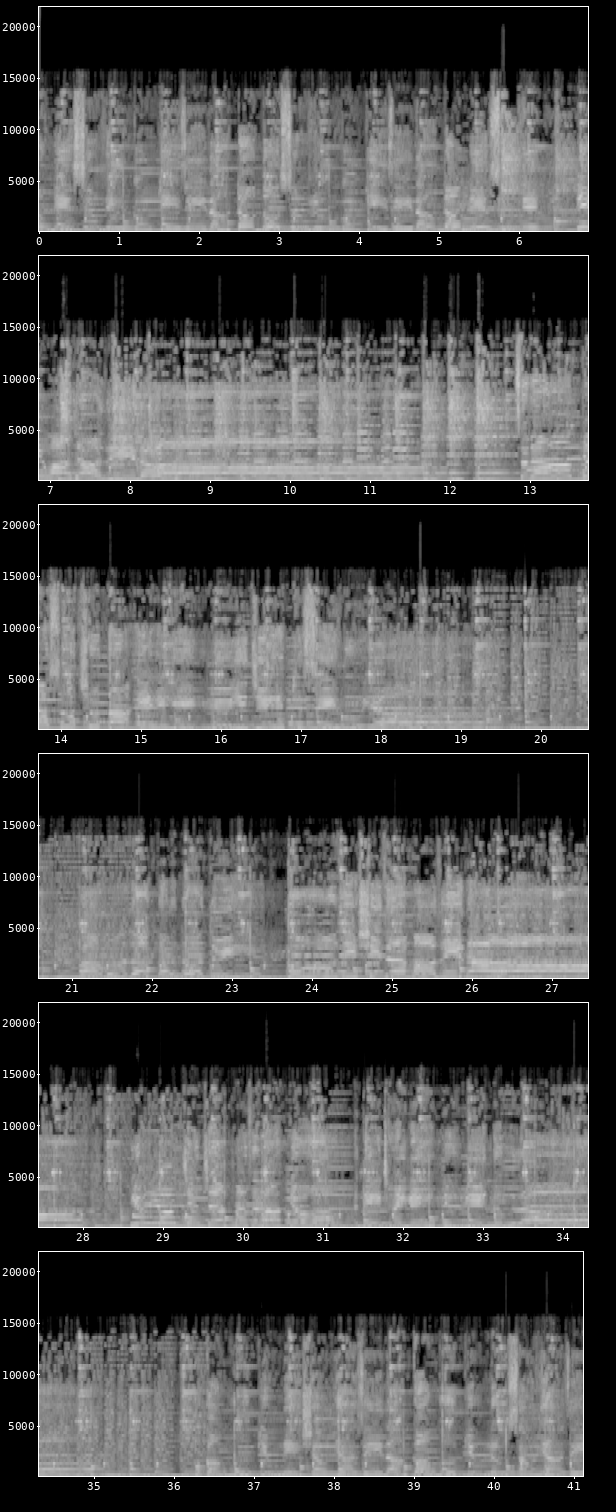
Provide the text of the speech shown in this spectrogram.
တောင်းနေစုနေကုန်ပြည်စီသာတောင်းသောစုလူ sao nhà gì đã có mưa nhưng lưng sao nhà gì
